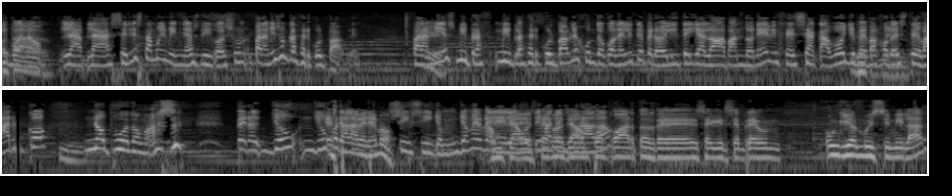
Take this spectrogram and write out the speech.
y bueno la, la serie está muy bien ya os digo es un- para mí es un placer culpable para Sí. mí es mi, mi placer culpable junto con Élite, pero Élite ya lo abandoné, dije, se acabó, yo, me bajo de este barco, no puedo más. Pero yo... yo por Esta la ejemplo- veremos. Sí, sí, yo, yo me veré aunque la última estemos ya temporada. un poco hartos de seguir siempre un, un guion muy similar.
